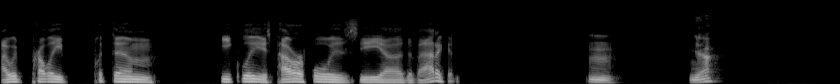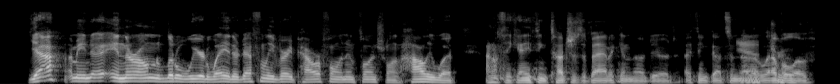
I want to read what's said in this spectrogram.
I would probably put them equally as powerful as the uh, the Vatican. Mm. Yeah. Yeah. I mean, in their own little weird way, they're definitely very powerful and influential in Hollywood. I don't think anything touches the Vatican, though, dude. I think that's another Yeah, level true. of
